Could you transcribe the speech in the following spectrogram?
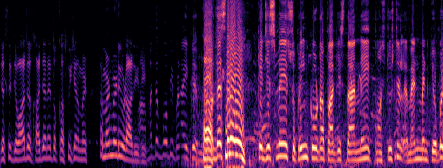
जस्टिस जवाद खाजा ने तो कॉन्स्टिट्यूशन अमेंडमेंट ही उड़ा दी थी। मतलब वो भी बड़ा एक ज़बरदस्त कि जिसमें सुप्रीम कोर्ट ऑफ़ पाकिस्तान ने कॉन्स्टिट्यूशनल अमेंडमेंट के ऊपर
